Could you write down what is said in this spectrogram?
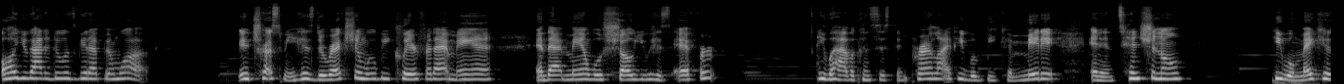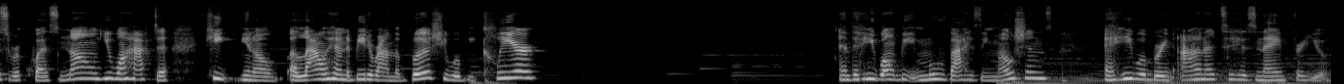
All you got to do is get up and walk. And trust me, his direction will be clear for that man, and that man will show you his effort. He will have a consistent prayer life. He will be committed and intentional. He will make his request known. You won't have to keep, you know, allowing him to beat around the bush. He will be clear. And that he won't be moved by his emotions. And he will bring honor to his name for you.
